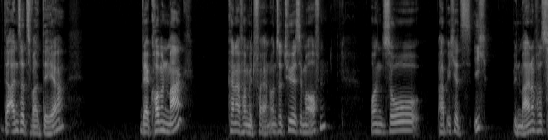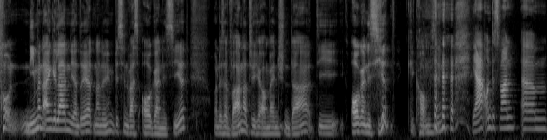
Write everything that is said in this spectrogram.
der Ansatz war der, wer kommen mag, kann einfach mitfeiern. Unsere Tür ist immer offen. Und so habe ich jetzt, ich in meiner Person niemand eingeladen. Die Andrea hat natürlich ein bisschen was organisiert. Und deshalb waren natürlich auch Menschen da, die organisiert gekommen sind. Ja, und es waren ähm,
